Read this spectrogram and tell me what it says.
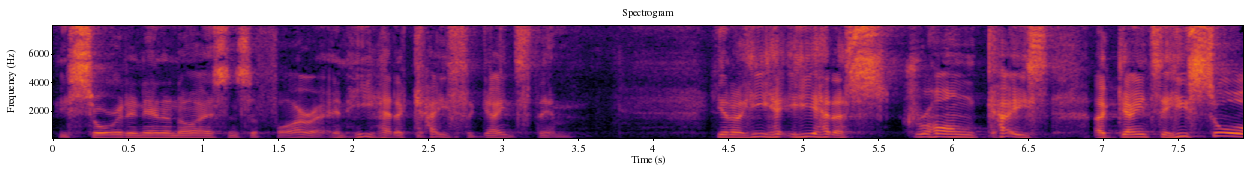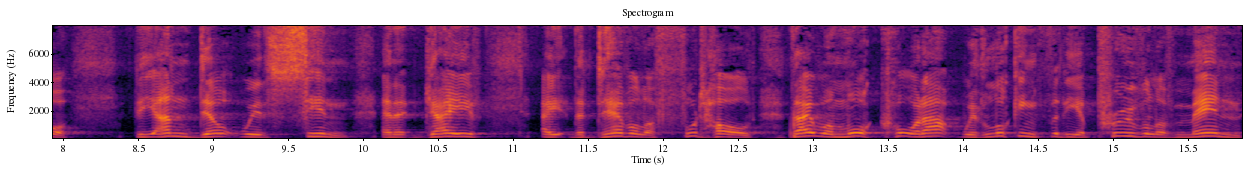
He saw it in Ananias and Sapphira, and he had a case against them. You know, he, he had a strong case against it. He saw the undealt with sin, and it gave a, the devil a foothold. They were more caught up with looking for the approval of men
